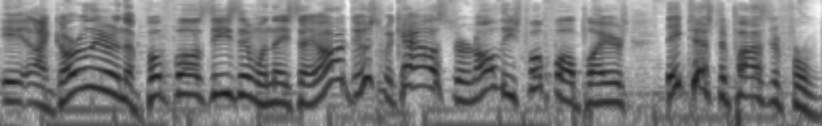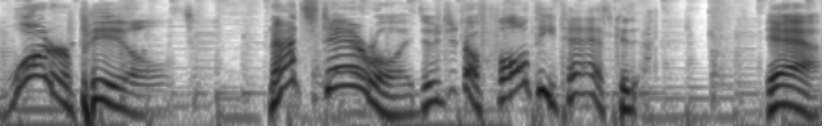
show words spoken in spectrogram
it, like earlier in the football season when they say, oh, Deuce McAllister and all these football players, they tested positive for water pills. Not steroids. It was just a faulty test. Cause, yeah.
